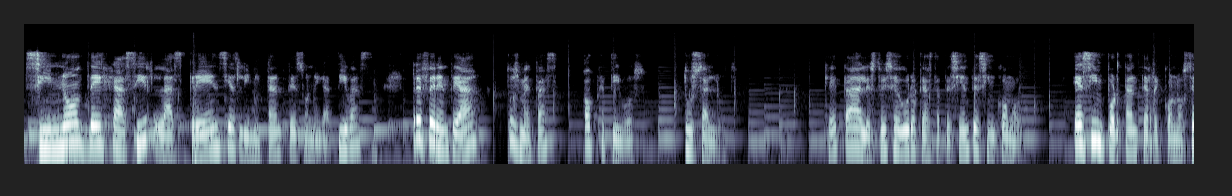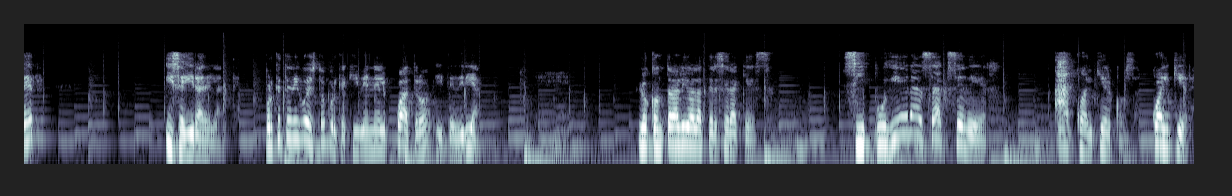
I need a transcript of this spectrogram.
si no dejas ir las creencias limitantes o negativas referente a tus metas, objetivos, tu salud? ¿Qué tal? Estoy seguro que hasta te sientes incómodo. Es importante reconocer y seguir adelante. ¿Por qué te digo esto? Porque aquí viene el 4 y te diría, lo contrario a la tercera que es, si pudieras acceder a cualquier cosa, cualquiera,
